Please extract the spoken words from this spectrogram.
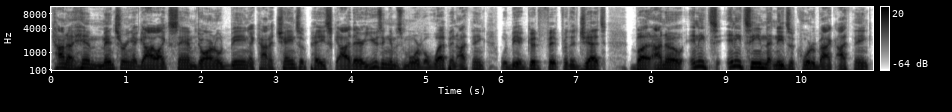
kind of him mentoring a guy like Sam Darnold, being a kind of change of pace guy there, using him as more of a weapon, I think would be a good fit for the Jets. But I know any t- any team that needs a quarterback, I think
